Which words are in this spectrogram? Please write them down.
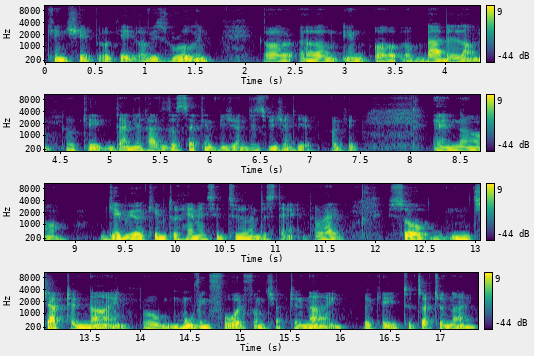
kingship, okay, of his ruling, or um, in or, of Babylon. Okay, Daniel has the second vision, this vision here. Okay, and uh, Gabriel came to him and said to understand. Right. So in chapter nine, well, moving forward from chapter nine, okay, to chapter nine.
